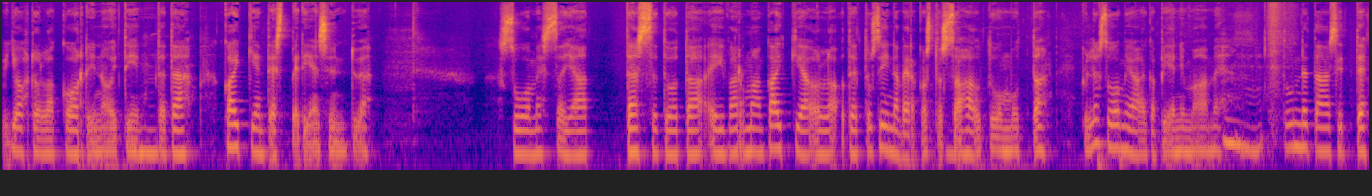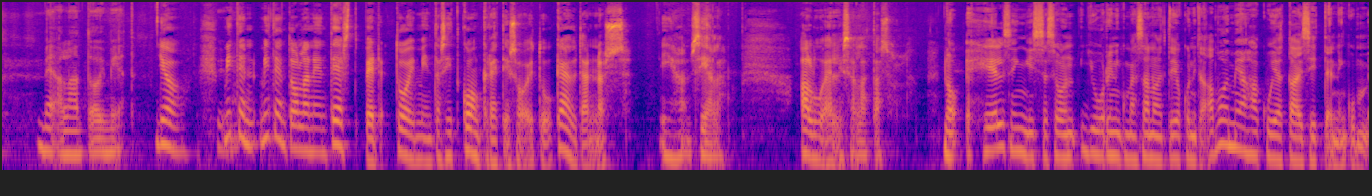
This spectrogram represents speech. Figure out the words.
johdolla koordinoitiin mm. tätä kaikkien testbedien syntyä Suomessa. Ja tässä tuota, ei varmaan kaikkia olla otettu siinä verkostossa mm. haltuun, mutta kyllä Suomi on aika pieni maa. Me mm. tunnetaan sitten me alan toimijat. Joo. Miten, miten tuollainen testbed-toiminta sitten konkretisoituu käytännössä ihan siellä alueellisella tasolla? No Helsingissä se on juuri niin kuin mä sanoin, että joko niitä avoimia hakuja tai sitten niin kuin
